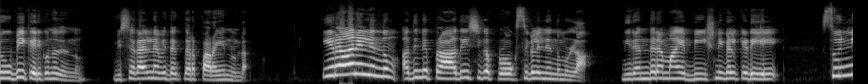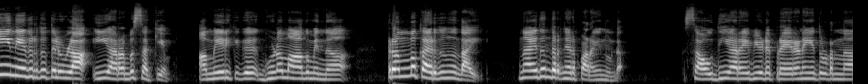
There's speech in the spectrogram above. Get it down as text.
രൂപീകരിക്കുന്നതെന്നും വിശകലന വിദഗ്ധർ പറയുന്നുണ്ട്. ഇറാനിൽ നിന്നും അതിന്റെ പ്രാദേശിക പ്രോക്സികളിൽ നിന്നുമുള്ള നിരന്തരമായ ഭീഷണികൾക്കിടയിൽ സുന്നി നേതൃത്വത്തിലുള്ള ഈ അറബ് സഖ്യം അമേരിക്കക്ക് ഗുണമാകുമെന്ന് ട്രംപ് കരുതുന്നതായി നയതന്ത്രജ്ഞർ പറയുന്നുണ്ട്. സൗദി അറേബ്യയുടെ പ്രേരണയെ തുടർന്ന്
